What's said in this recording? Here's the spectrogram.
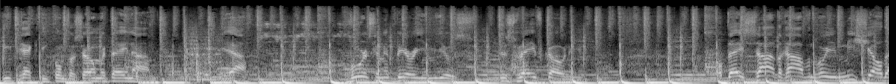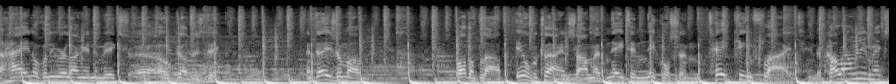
die track die komt er zo meteen aan. Ja, Woerts en Iberian Muse, de zweefkoning. Op deze zaterdagavond hoor je Michel de Heij nog een uur lang in de mix. Eh, ook dat is dik. En deze man, wat een plaat. Ilke Klein samen met Nathan Nicholson. Taking Flight in de Color Remix.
